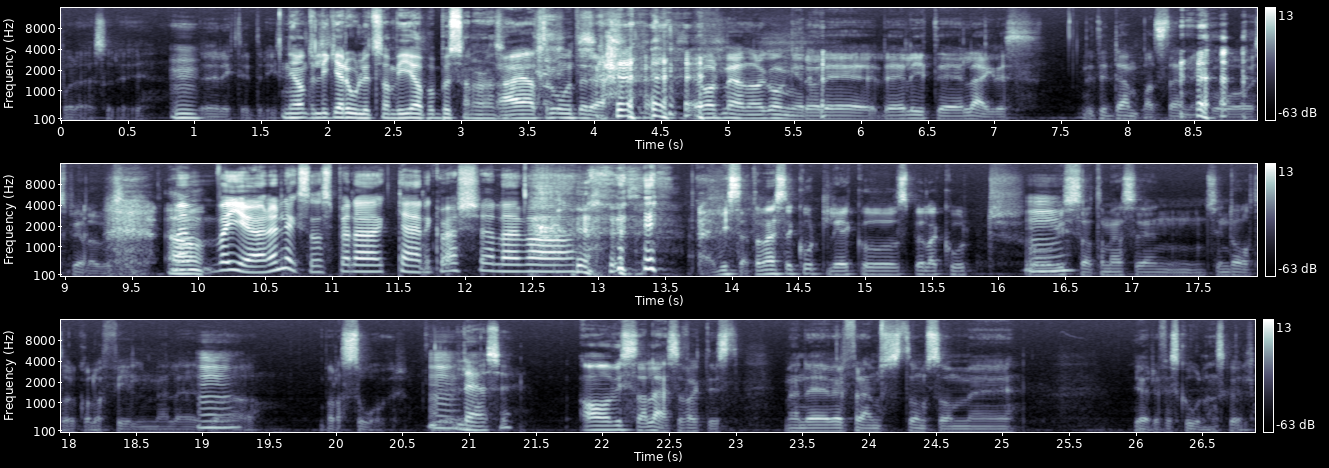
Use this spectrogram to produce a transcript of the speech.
på det så det, Mm. det är riktigt drygt. Ni har inte lika roligt som vi har på bussarna alltså. Nej jag tror inte det. jag har varit med några gånger och det är, det är lite lägre, lite dämpad stämning på spelarbussen. Ja. Men vad gör ni liksom? Spela Candy Crush eller vad? Nej, vissa tar med sig kortlek och spelar kort Mm. och vissa tar med sig en, sin dator och kollar film eller Mm. Bara, sover. Mm. Läser. Ja, vissa läser faktiskt. Men det är väl främst de som eh, gör det för skolans skull.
